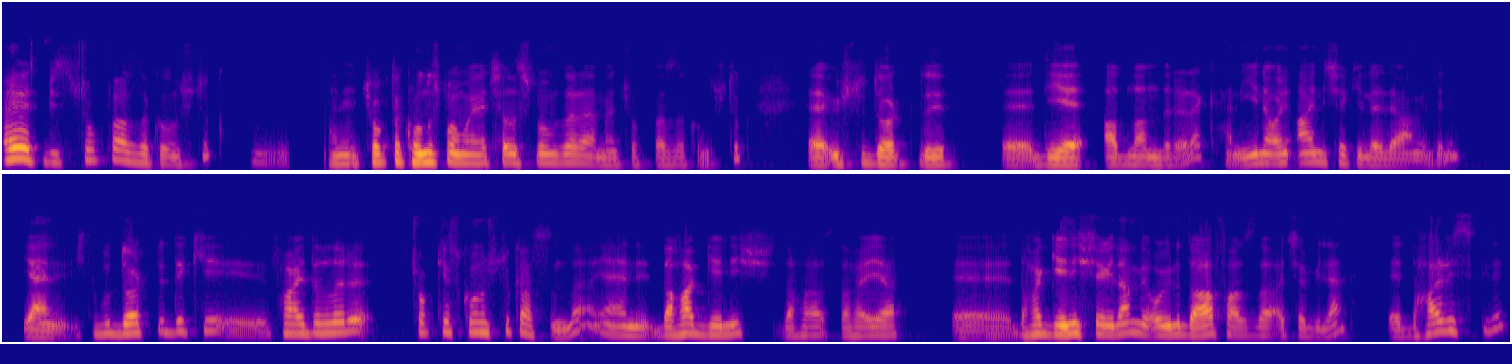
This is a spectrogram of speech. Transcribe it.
Evet biz çok fazla konuştuk. Hani çok da konuşmamaya çalışmamıza rağmen çok fazla konuştuk e, üçlü dörtlü e, diye adlandırarak hani yine aynı şekilde devam edelim. Yani işte bu dörtlüdeki faydaları çok kez konuştuk aslında. Yani daha geniş, daha sahaya e, daha geniş yayılan ve oyunu daha fazla açabilen, e, daha riskli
